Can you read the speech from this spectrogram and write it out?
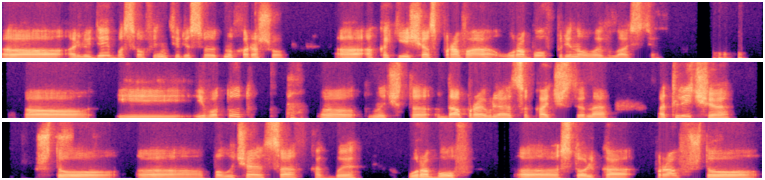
а людей басов интересует, ну хорошо, а а какие сейчас права у рабов при новой власти? Э, И, и вот тут, э, значит, э, да, проявляется качественное отличие, что э, получается как бы у рабов э, столько прав, что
